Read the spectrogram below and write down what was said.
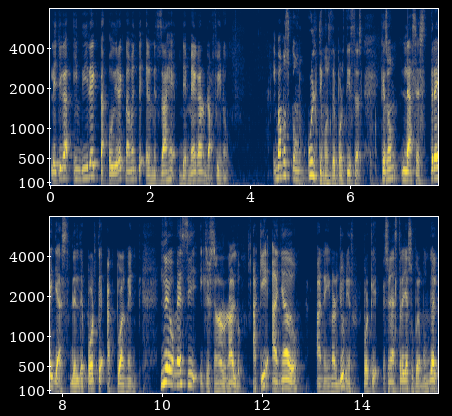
le llega indirecta o directamente el mensaje de Megan Rafino. Y vamos con últimos deportistas, que son las estrellas del deporte actualmente. Leo Messi y Cristiano Ronaldo. Aquí añado a Neymar Jr., porque es una estrella mundial,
